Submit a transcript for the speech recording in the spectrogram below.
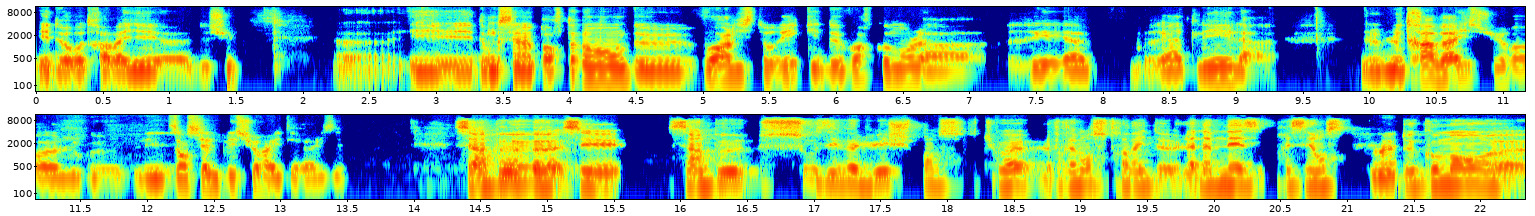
et de retravailler euh, dessus. Euh, et donc, c'est important de voir l'historique et de voir comment la réa- réatteler, la, le, le travail sur euh, le- les anciennes blessures a été réalisé. C'est un peu, euh, c'est, c'est un peu sous-évalué, je pense. Tu vois, le, vraiment ce travail de l'anamnèse pré-séance, Ouais. de comment, euh,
